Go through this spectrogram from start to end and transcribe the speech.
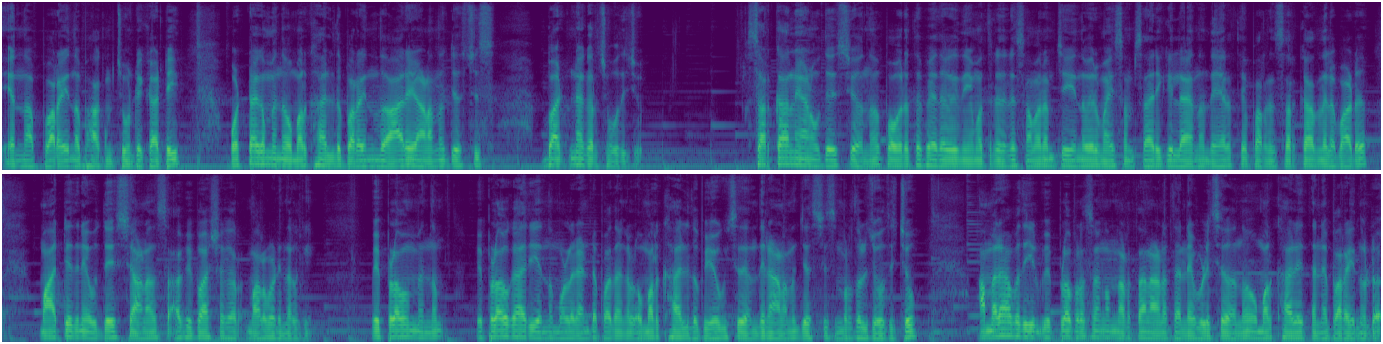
എന്ന പറയുന്ന ഭാഗം ചൂണ്ടിക്കാട്ടി. ഒട്ടകം എന്ന് ഉമർ ഖാലിദ് പറയുന്നത് ആരെയാണെന്ന് ജസ്റ്റിസ് ഭട്നഗർ ചോദിച്ചു. സർക്കാരിനെയാണ് ഉദ്ദേശിച്ചതെന്ന് പൗരത്വ ഭേദഗതി നിയമത്തിനെതിരെ സമരം ചെയ്യുന്നവരുമായി സംസാരിക്കില്ല എന്ന് നേരത്തെ പറഞ്ഞ സർക്കാർ നിലപാട് മാറ്റിയതിനെ ഉദ്ദേശിച്ചാണ് അഭിഭാഷകർ മറുപടി നൽകി. വിപ്ലവം എന്നും വിപ്ലവകാരി എന്നുമുള്ള രണ്ട് പദങ്ങൾ ഉമർ ഖാലിദ് ഉപയോഗിച്ചത് എന്തിനാണെന്ന് ജസ്റ്റിസ് മൃദുൽ ചോദിച്ചു. അമരാവതിയിൽ വിപ്ലവ പ്രസംഗം നടത്താനാണ് തന്നെ വിളിച്ചതെന്ന് ഉമർ ഖാലിദ് തന്നെ പറയുന്നുണ്ട്.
